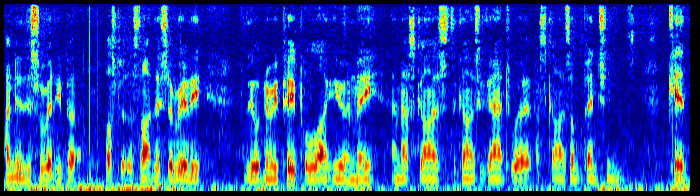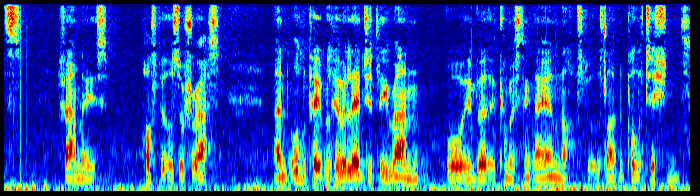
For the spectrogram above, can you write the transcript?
I knew this already, but hospitals like this are really for the ordinary people like you and me, and us guys, the guys who go out to work, us guys on pensions, kids, families. Hospitals are for us. And all the people who allegedly run, or inverted commas, think they own the hospitals, like the politicians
